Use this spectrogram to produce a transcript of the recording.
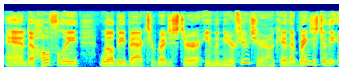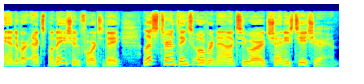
and uh, hopefully we'll be back to register in the near future. Okay, that brings us to the end of our explanation for today. Let's turn things over now to our Chinese teacher.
